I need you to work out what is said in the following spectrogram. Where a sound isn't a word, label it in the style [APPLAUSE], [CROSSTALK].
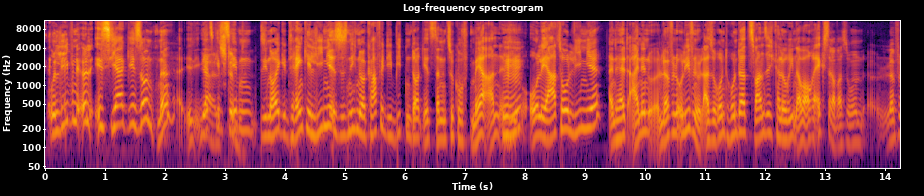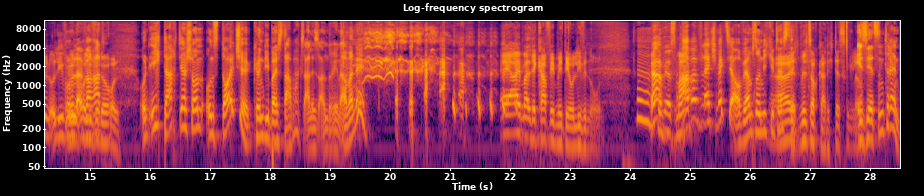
Olivenöl ist ja gesund, ne? Jetzt das gibt's stimmt. eben die neue Getränkelinie. Es ist nicht nur Kaffee, die bieten dort jetzt dann in Zukunft mehr an. Die Oleato-Linie enthält einen Löffel Olivenöl, also rund 120 Kalorien, aber auch extra, was so ein Löffel Olivenöl Ol- einfach hat. Und ich dachte ja schon, uns Deutsche können die bei Starbucks alles andrehen, aber nee. [LAUGHS] Ey, einmal der Kaffee mit der Olivenöl. Ja, wer es mag. Aber vielleicht schmeckt's ja auch, wir haben es noch nicht ja, getestet. ich will es auch gar nicht testen, glaube ich. Ist jetzt ein Trend.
